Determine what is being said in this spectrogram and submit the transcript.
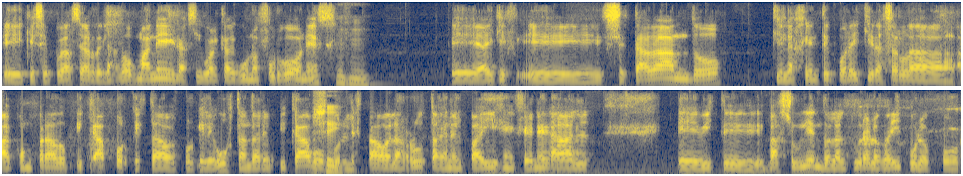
eh, que se puede hacer de las dos maneras, igual que algunos furgones, eh, hay que eh, se está dando que la gente por ahí quiere hacerla, ha comprado pick-up porque, está, porque le gusta andar en pick-up o por el estado de las rutas en el país en general. Eh, viste, va subiendo la altura de los vehículos por,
